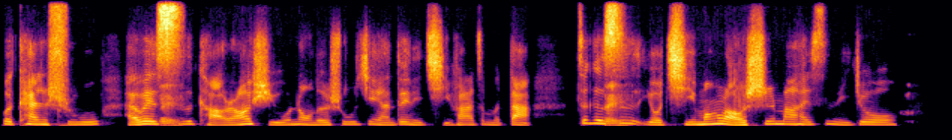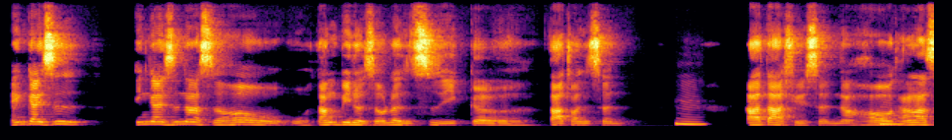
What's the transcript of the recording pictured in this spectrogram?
会看书，还会思考，然后许文龙的书竟然对你启发这么大。这个是有启蒙老师吗？还是你就应该是应该是那时候我当兵的时候认识一个大专生，嗯大大学生，然后嗯他那时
